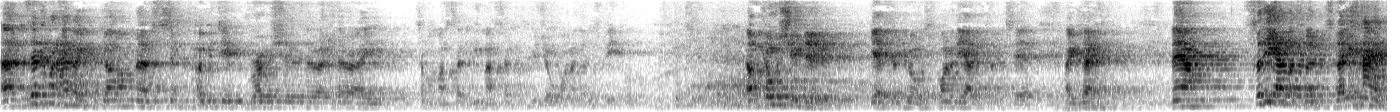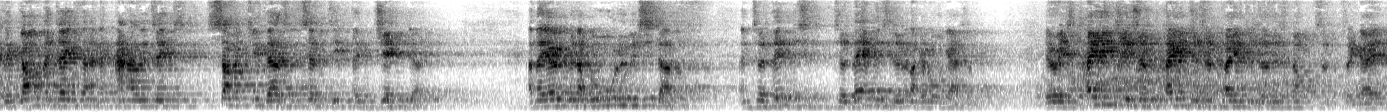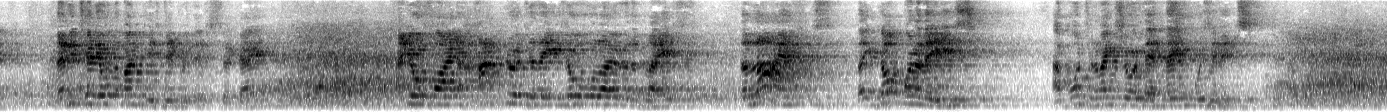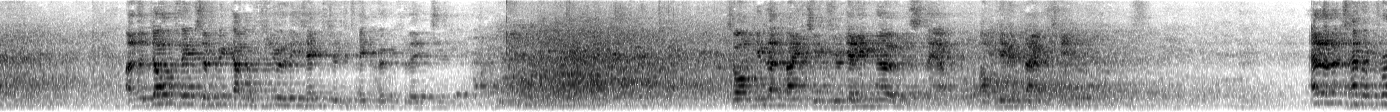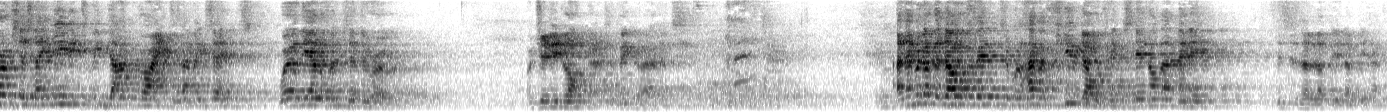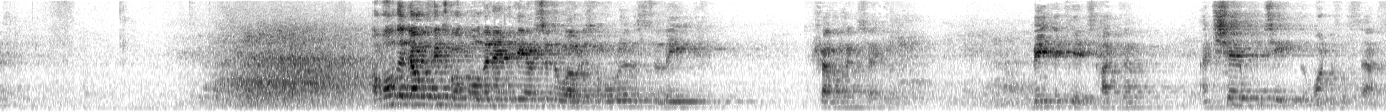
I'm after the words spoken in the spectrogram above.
Uh, does anyone have a Gartner Symposium brochure? Is there a, is there a, someone must have, you must have because you're one of those people. of course you do. Yes, of course. One of the elephants here. Okay. Now, for the elephants, they had the Gartner Data and Analytics Summit 2017 agenda. And they opened up all of this stuff. And to them, to them, this is like an orgasm. There is pages and pages and pages of this nonsense, okay? Let me tell you what the monkeys did with this, okay? And you'll find hundreds of these all over the place. The lions, they got one of these and wanted to make sure if their name was in it. And the dolphins have picked up a few of these extra to take home for their tea. So I'll give that back to you you're getting nervous now. I'll give it back to you. Elephants have a process, they need it to be done right. Does that make sense? Where are the elephants in the room? Or do you need longer to think about it? And then we've got the dolphins, and we'll have a few dolphins here, not that many. This is a lovely, lovely hat. And what the dolphins want more than anything else in the world is for all of us to leave, travel home safely, meet the kids, hug them, and share with the team the wonderful stuff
